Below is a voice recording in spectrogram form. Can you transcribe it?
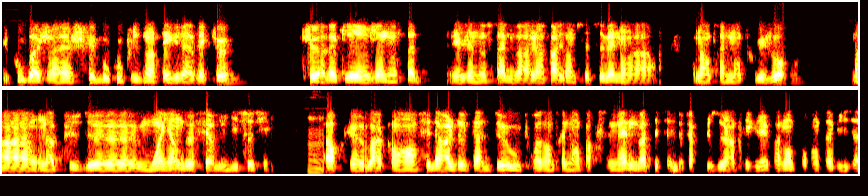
Du coup, bah, je, je fais beaucoup plus d'intégrer avec eux qu'avec les jeunes au stade. Les jeunes au stade, bah, là, par exemple, cette semaine, on a, on a entraînement tous les jours. Bah, on a plus de moyens de faire du dissocié. Mmh. Alors que, bah, quand en fédéral 2, tu as deux ou trois entraînements par semaine, bah, tu essaies de faire plus de l'intégrer vraiment pour rentabiliser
